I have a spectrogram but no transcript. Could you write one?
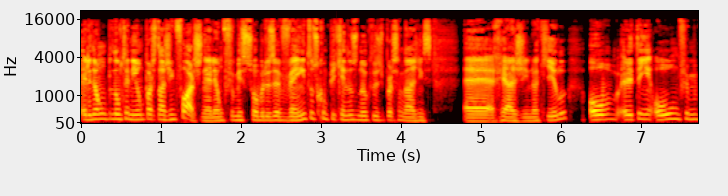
Ele não, não tem nenhum personagem forte, né? Ele é um filme sobre os eventos com pequenos núcleos de personagens é, reagindo àquilo. Ou ele tem. Ou um filme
